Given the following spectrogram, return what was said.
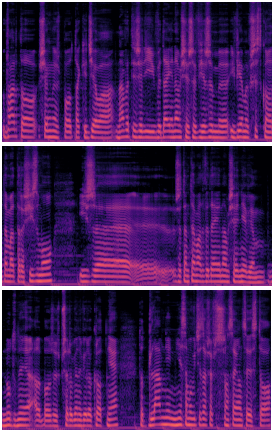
warto sięgnąć po takie dzieła, nawet jeżeli wydaje nam się, że wierzymy i wiemy wszystko na temat rasizmu, i że, e, że ten temat wydaje nam się, nie wiem, nudny albo że już przerobiony wielokrotnie, to dla mnie niesamowicie zawsze wstrząsające jest to,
